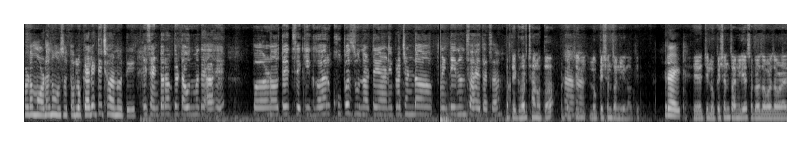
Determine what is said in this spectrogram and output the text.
थोडं मॉडर्न हाऊस होतं लोकॅलिटी छान होती. ते सेंटर ऑफ द टाउनमध्ये आहे पण तेच आहे की घर खूपच जुनाट आहे आणि प्रचंड मेंटेनन्स आहे त्याचा. ते घर छान होतं पण हा, हा. त्याची लोकेशन चांगली नव्हती. राईट हे याची लोकेशन चांगली आहे. सगळं जवळ जवळ आहे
